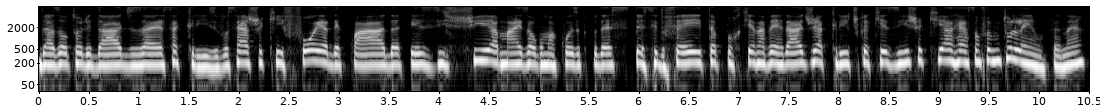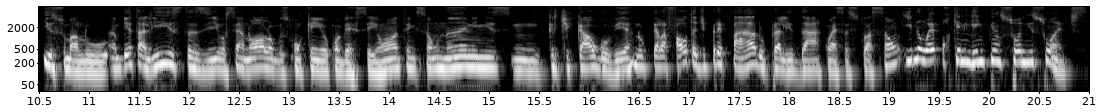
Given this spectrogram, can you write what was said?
das autoridades a essa crise. Você acha que foi adequada? Existia mais alguma coisa que pudesse ter sido feita? Porque, na verdade, a crítica que existe é que a reação foi muito lenta, né? Isso, Malu. Ambientalistas e oceanólogos com quem eu conversei ontem são unânimes em criticar o governo pela falta de preparo para lidar com essa situação e não é porque ninguém pensou nisso antes.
